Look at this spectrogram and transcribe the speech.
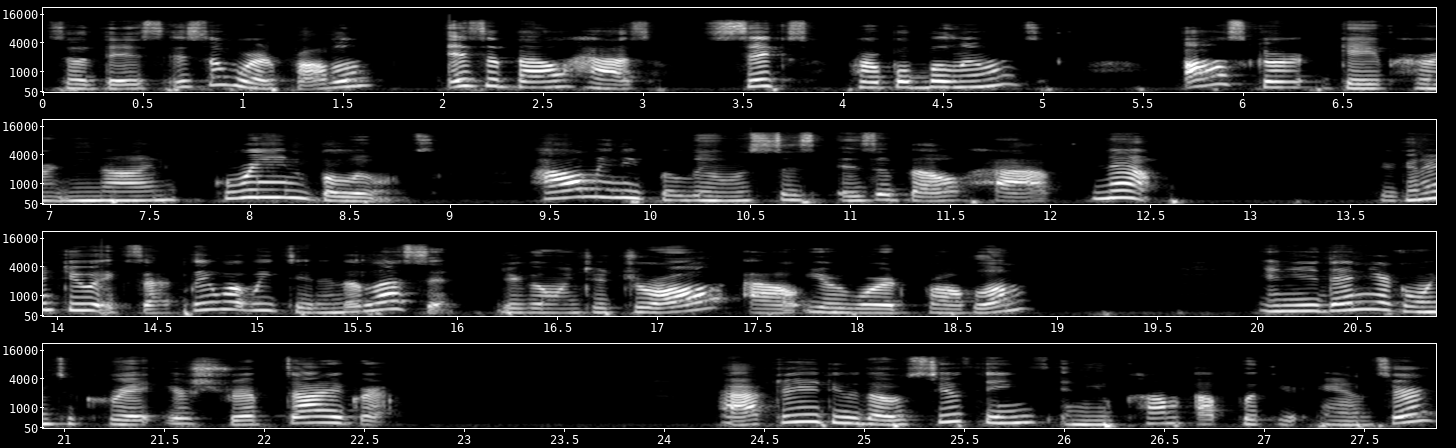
So this is the word problem. Isabel has six purple balloons. Oscar gave her nine green balloons. How many balloons does Isabel have now? You're going to do exactly what we did in the lesson. You're going to draw out your word problem and you, then you're going to create your strip diagram. After you do those two things and you come up with your answer,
